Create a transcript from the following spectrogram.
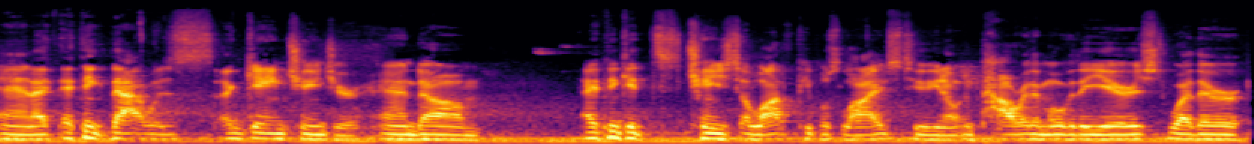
and I, I think that was a game changer. And um, I think it's changed a lot of people's lives to you know empower them over the years. Whether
